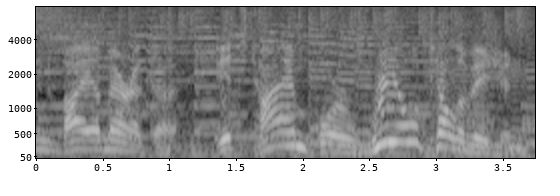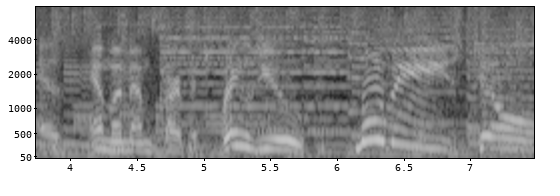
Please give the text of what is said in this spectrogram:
and by America. It's time for real television as MMM Carpets brings you movies till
